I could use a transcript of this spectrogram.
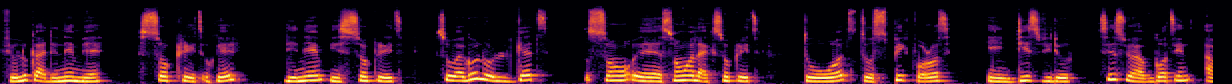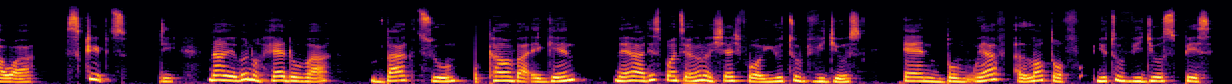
if you look at the name here, Socrates, okay? The name is Socrates. So we're going to get some, uh, someone like Socrates to what? To speak for us in this video since we have gotten our script. Now you're going to head over back to Canva again then at this point, you're going to search for YouTube videos and boom, we have a lot of YouTube video space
